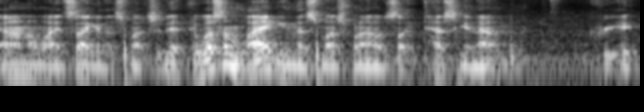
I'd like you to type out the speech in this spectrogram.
I don't know why it's lagging this much. It, it wasn't lagging this much when I was, like, testing it out and create...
